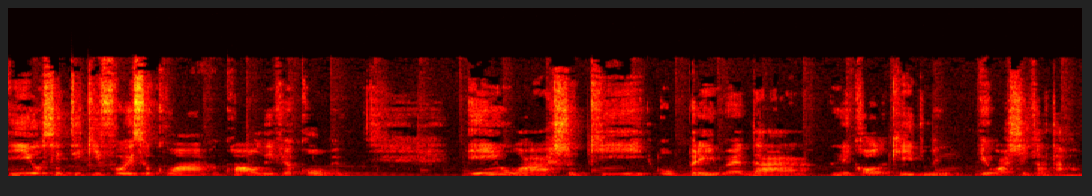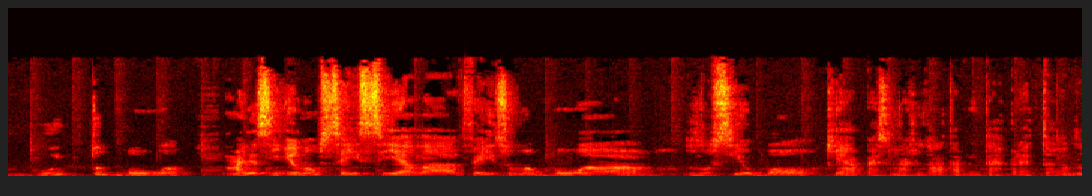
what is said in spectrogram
E eu senti que foi isso com a, com a Olivia Colman. Eu acho que o prêmio é da Nicole Kidman. Eu achei que ela tava muito boa. Mas assim, eu não sei se ela fez uma boa Lucille Ball, que é a personagem que ela tava interpretando.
